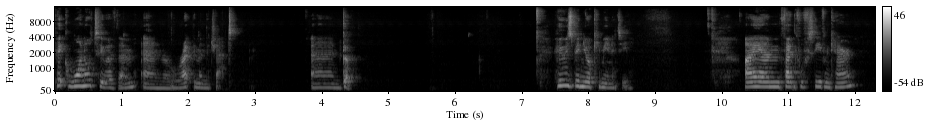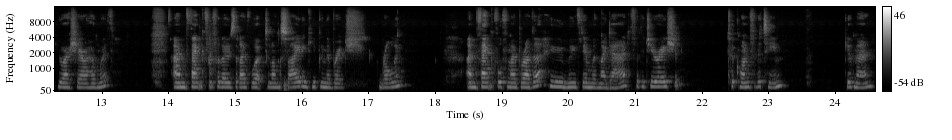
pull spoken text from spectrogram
Pick one or two of them and write them in the chat. And go. Who's been your community? I am thankful for Steve and Karen, who I share a home with. I'm thankful for those that I've worked alongside in keeping the bridge rolling. I'm thankful for my brother, who moved in with my dad for the duration. took one for the team. Good man.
